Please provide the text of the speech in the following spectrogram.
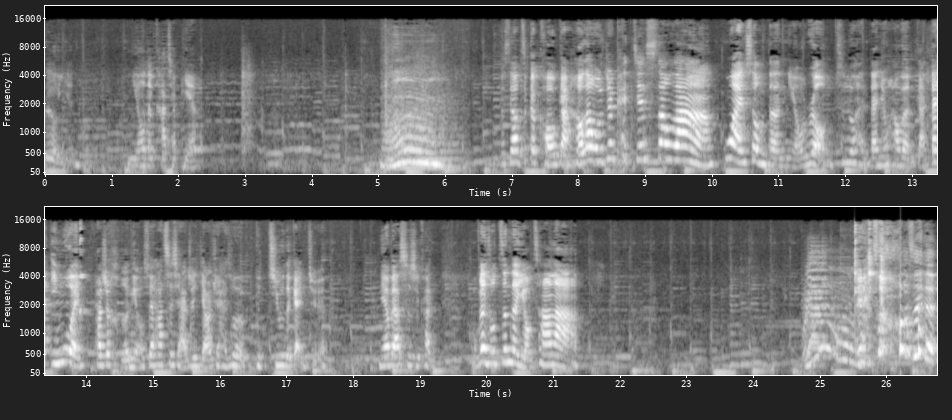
热盐牛的卡恰片，嗯。就是要这个口感，好了，我觉得可以接受啦。外送的牛肉是不是很担心它会很干？但因为它是和牛，所以它吃起来就咬下去还是会有不揪的感觉。你要不要试试看？我跟你说，真的有差啦。嗯，是不是？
